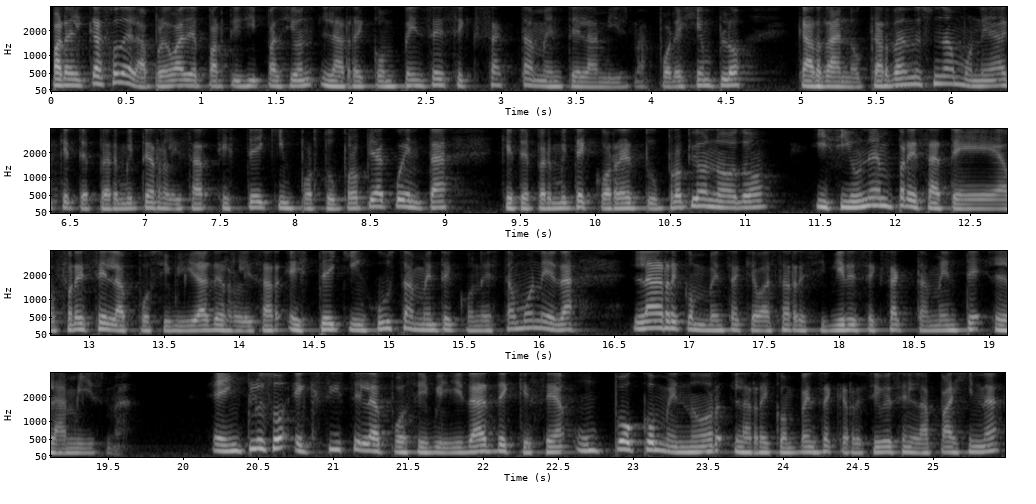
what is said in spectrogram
Para el caso de la prueba de participación, la recompensa es exactamente la misma. Por ejemplo, Cardano. Cardano es una moneda que te permite realizar staking por tu propia cuenta, que te permite correr tu propio nodo. Y si una empresa te ofrece la posibilidad de realizar staking justamente con esta moneda, la recompensa que vas a recibir es exactamente la misma. E incluso existe la posibilidad de que sea un poco menor la recompensa que recibes en la página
